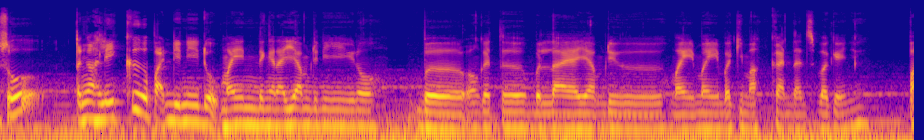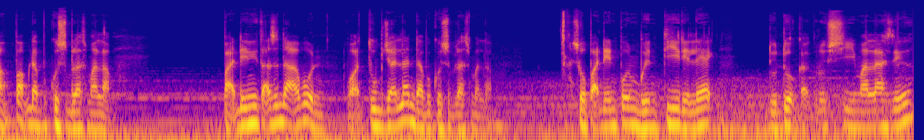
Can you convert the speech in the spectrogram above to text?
So tengah leka Pak Din ni duk main dengan ayam dia ni you know ber, orang kata belai ayam dia main-main bagi makan dan sebagainya pap-pap dah pukul 11 malam Pak Din ni tak sedar pun. Waktu berjalan dah pukul 11 malam. So Pak Din pun berhenti relax. Duduk kat kerusi malas dia.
